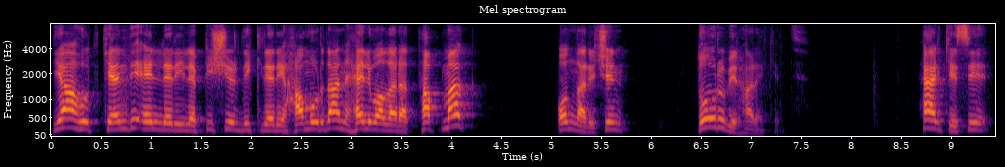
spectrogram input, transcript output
yahut kendi elleriyle pişirdikleri hamurdan helvalara tapmak onlar için doğru bir hareket. Herkesi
